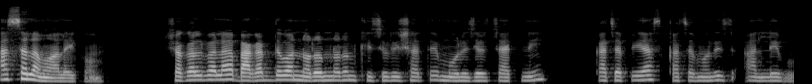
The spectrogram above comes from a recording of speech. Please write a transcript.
আসসালামু আলাইকুম। সকালবেলা বাগার দেওয়া নরম নরম খিচুড়ির সাথে মরিচের চাটনি, কাঁচা পেঁয়াজ, কাঁচামরিচ আর লেবু।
